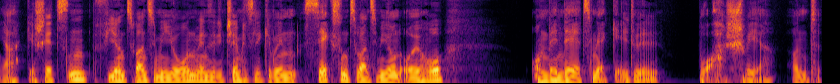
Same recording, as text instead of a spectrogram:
ja, geschätzten 24 Millionen, wenn sie die Champions League gewinnen, 26 Millionen Euro. Und wenn der jetzt mehr Geld will, boah, schwer. Und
